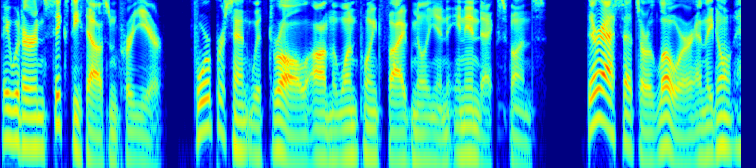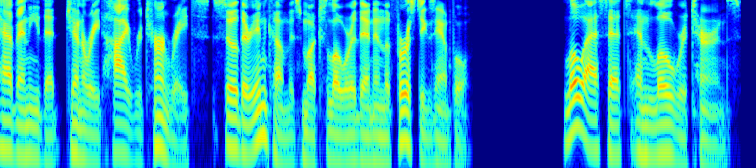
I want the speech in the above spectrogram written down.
they would earn 60,000 per year, 4% withdrawal on the 1.5 million in index funds. Their assets are lower and they don't have any that generate high return rates, so their income is much lower than in the first example. Low assets and low returns.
